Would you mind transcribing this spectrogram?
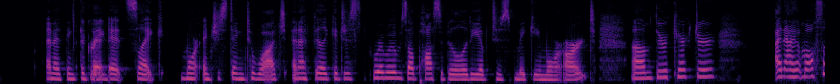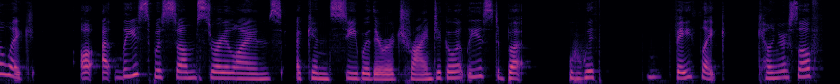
And I think that, that it's like more interesting to watch. And I feel like it just removes all possibility of just making more art um, through a character. And I'm also like, uh, at least with some storylines, I can see where they were trying to go at least. But with Faith, like killing herself,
